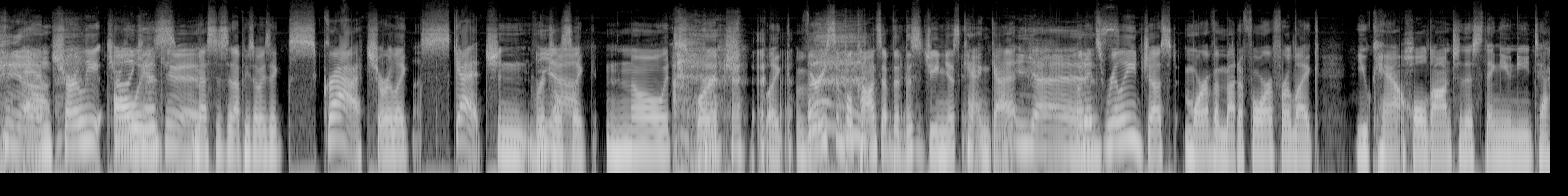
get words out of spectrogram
And Charlie, Charlie always it. messes it up. He's always like scratch or like sketch. And Virgil's Yeah. like, no, it's scorch. like a very simple concept that this genius can't get. yes. But it's really just more of a metaphor for like you can't hold on to this thing you need to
